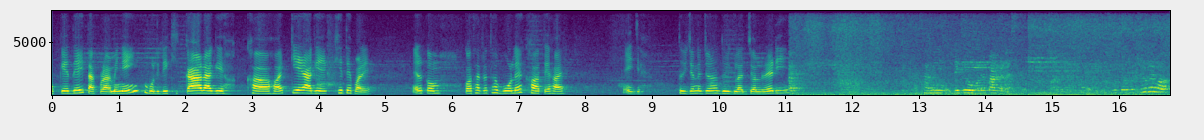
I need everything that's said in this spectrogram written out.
ওকে দেই, তারপর আমি নেই, বলি দেখি কার আগে খাওয়া হয়, কে আগে খেতে পারে। এরকম কথা টথা বলে খাওয়াতে হয়। এই যে দুইজনের জন্য দুই গ্লাস জল রেডি আমি দেখে ওখানে পাবেন পারবে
